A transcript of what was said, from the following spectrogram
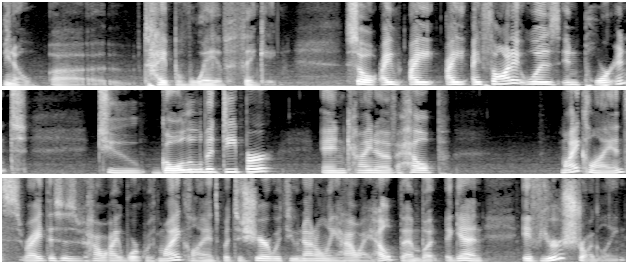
you know, uh, type of way of thinking. So I, I, I, I thought it was important to go a little bit deeper and kind of help my clients, right? This is how I work with my clients, but to share with you not only how I help them, but again, if you're struggling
